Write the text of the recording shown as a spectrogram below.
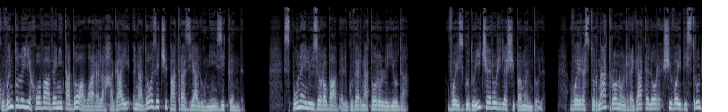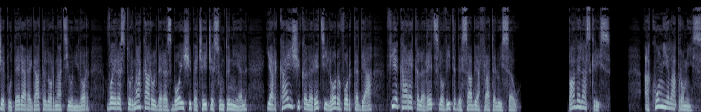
Cuvântul lui Jehova a venit a doua oară la Hagai în a 24-a zi a lunii, zicând Spune-i lui Zorobabel, guvernatorul lui Iuda, Voi zgudui cerurile și pământul, voi răsturna tronul regatelor și voi distruge puterea regatelor națiunilor, voi răsturna carul de război și pe cei ce sunt în el, iar cai și călăreții lor vor cădea, fiecare călăreț lovit de sabia fratelui său. Pavel a scris, Acum el a promis,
